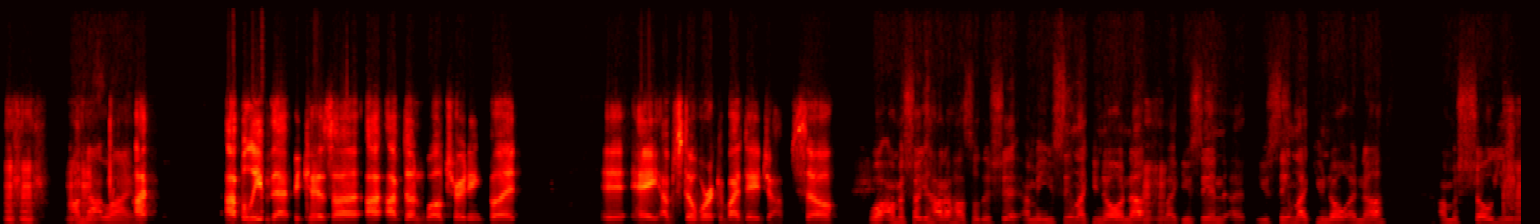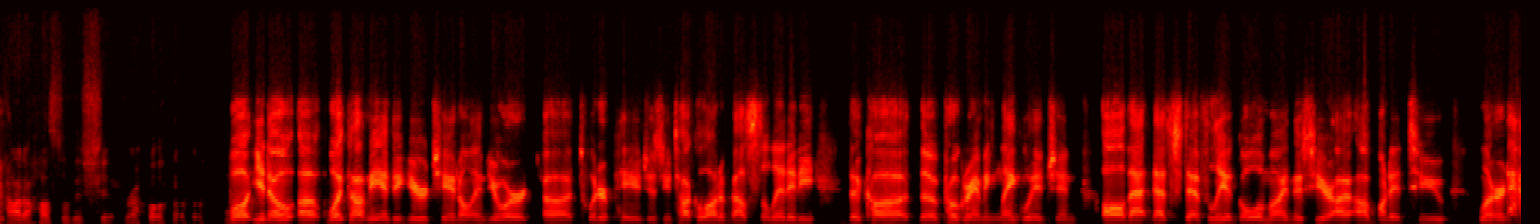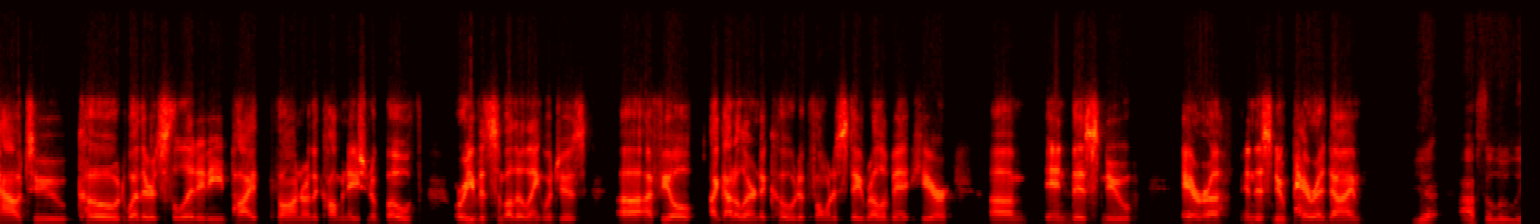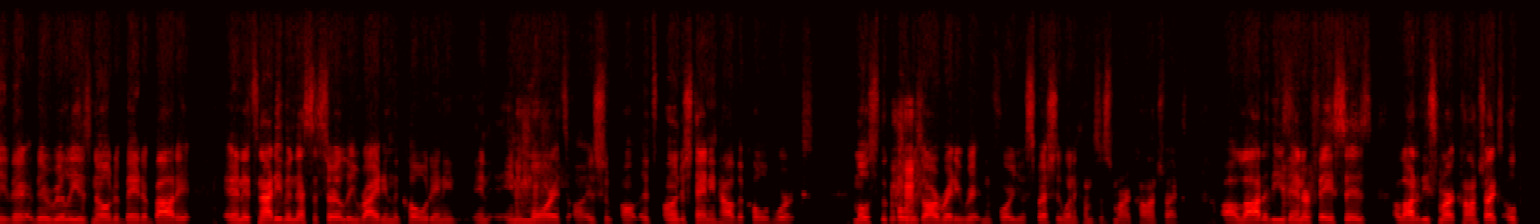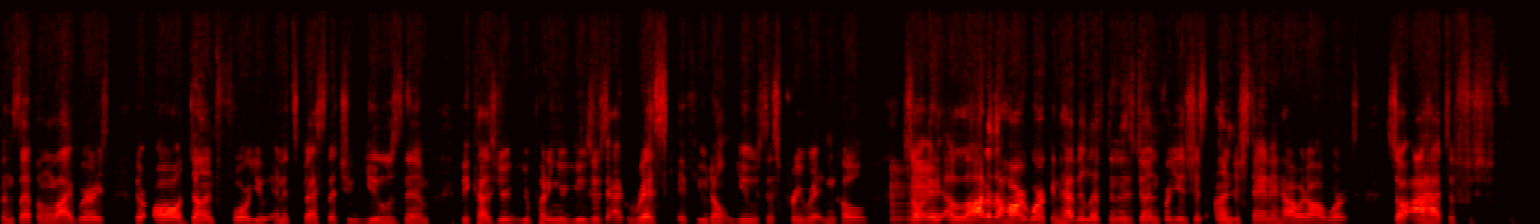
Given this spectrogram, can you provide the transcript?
hmm I'm not lying. I- I believe that because uh, I, I've done well trading, but it, hey, I'm still working my day job. So Well, I'm gonna show you how to hustle this shit. I mean, you seem like you know enough. Mhm. Like you seem, uh, you seem like you know enough. I'm gonna show you Mhm. how to hustle this shit, bro. Well, you know, uh, what got me into your channel and your uh, Twitter page is you talk a lot about Solidity, the the programming language, and all that. That's definitely a goal of mine this year. I, I wanted to learn how to code, whether it's Solidity, Python, or the combination of both, or even some other languages. Uh, I feel I got to learn to code if I want to stay relevant here um, in this new era, in this new paradigm. Yeah, absolutely. There there really is no debate about it. And it's not even necessarily writing the code any in, anymore. It's uh, it's uh, it's understanding how the code works. Most of the code Mhm. is already written for you, especially when it comes to smart contracts. A lot of these Mhm. interfaces, a lot of these smart contracts, OpenZeppelin libraries, they're all done for you, and it's best that you use them because you're you're putting your users at risk if you don't use this pre-written code. So Mhm. it, a lot of the hard work and heavy lifting is done for you. It's just understanding how it all works. So I had to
